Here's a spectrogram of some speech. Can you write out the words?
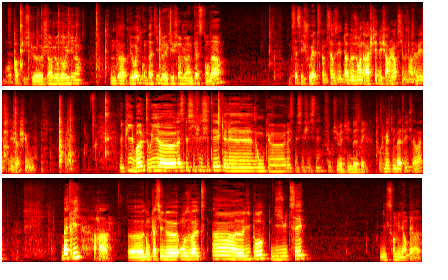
Bon, pas plus que chargeur d'origine. hein. Donc, a priori, compatible avec les chargeurs M4 standard. Donc, ça, c'est chouette. Comme ça, vous n'avez pas besoin de racheter des chargeurs si vous en avez déjà chez vous. Et puis, Bolt, oui, euh, la spécificité. Quelle est donc euh, la spécificité? Faut que tu mettes une batterie. Faut que je mette une batterie, c'est vrai Batterie ah ah. Euh, Donc là, c'est une 11 volts 1 euh, LiPo 18C. 1100 mAh.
